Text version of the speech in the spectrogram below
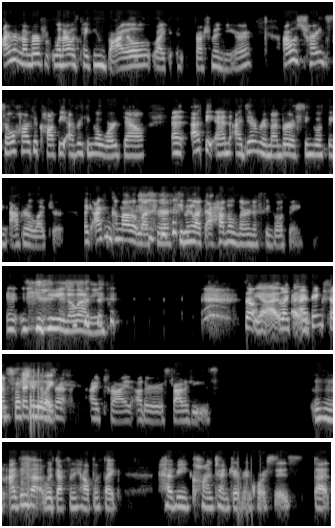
i remember when i was taking bio like freshman year i was trying so hard to copy every single word down and at the end i didn't remember a single thing after the lecture like i can come out of lecture feeling like i haven't learned a single thing you know what i mean so Yeah, like i, I- think some especially, like- i tried other strategies hmm I think that would definitely help with like heavy content driven courses. That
